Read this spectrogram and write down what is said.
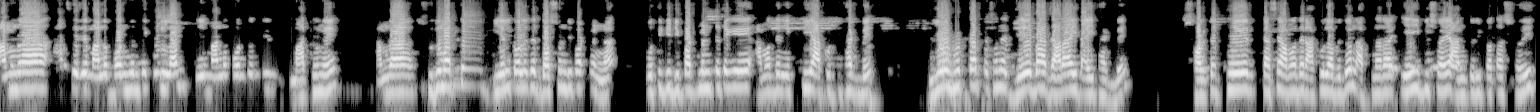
আমরা আজকে যে মানববন্ধনটি করলাম, এই মানববন্ধনটির মাধ্যমে আমরা শুধুমাত্র বিএল কলেজের দর্শন ডিপার্টমেন্ট না, প্রতিটি ডিপার্টমেন্ট থেকে আমাদের একটি আকর্ষণ থাকবে। লিওন হত্যার পেছনে যে বা যারাই দায়ী থাকবে সরকারের কাছে আমাদের আকুল আবেদন আপনারা এই বিষয়ে আন্তরিকতার সহিত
